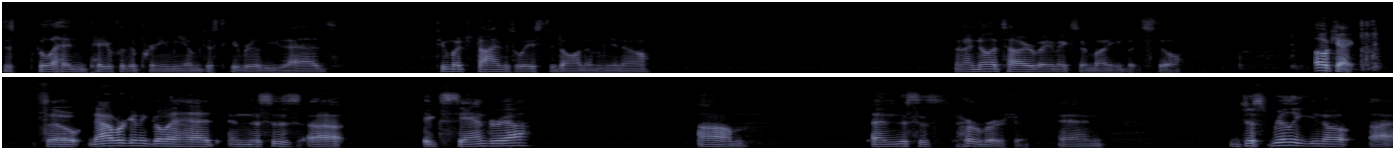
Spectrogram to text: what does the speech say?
just go ahead and pay for the premium just to get rid of these ads. Too much time is wasted on them, you know? And I know that's how everybody makes their money, but still. Okay, so now we're going to go ahead, and this is uh, Exandria. Um, and this is her version. And just really, you know, uh,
